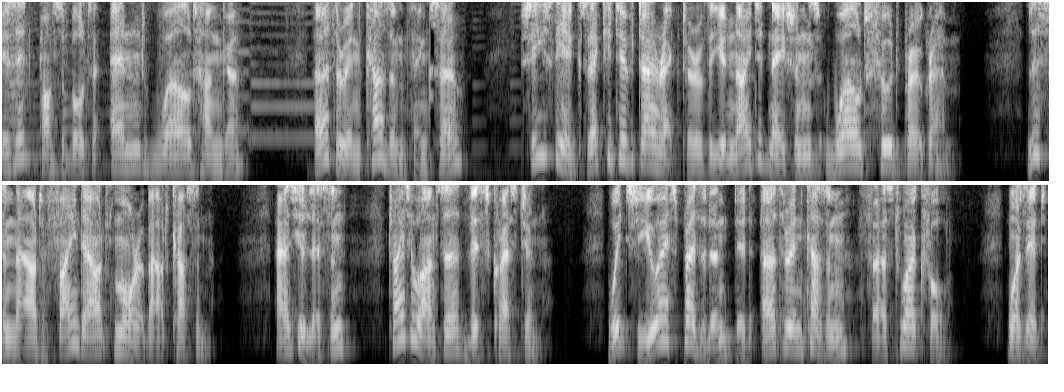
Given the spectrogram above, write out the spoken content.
Is it possible to end world hunger? Ertharin Cousin thinks so. She's the executive director of the United Nations World Food Programme. Listen now to find out more about Cousin. As you listen, try to answer this question. Which US president did Ertharin Cousin first work for? Was it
